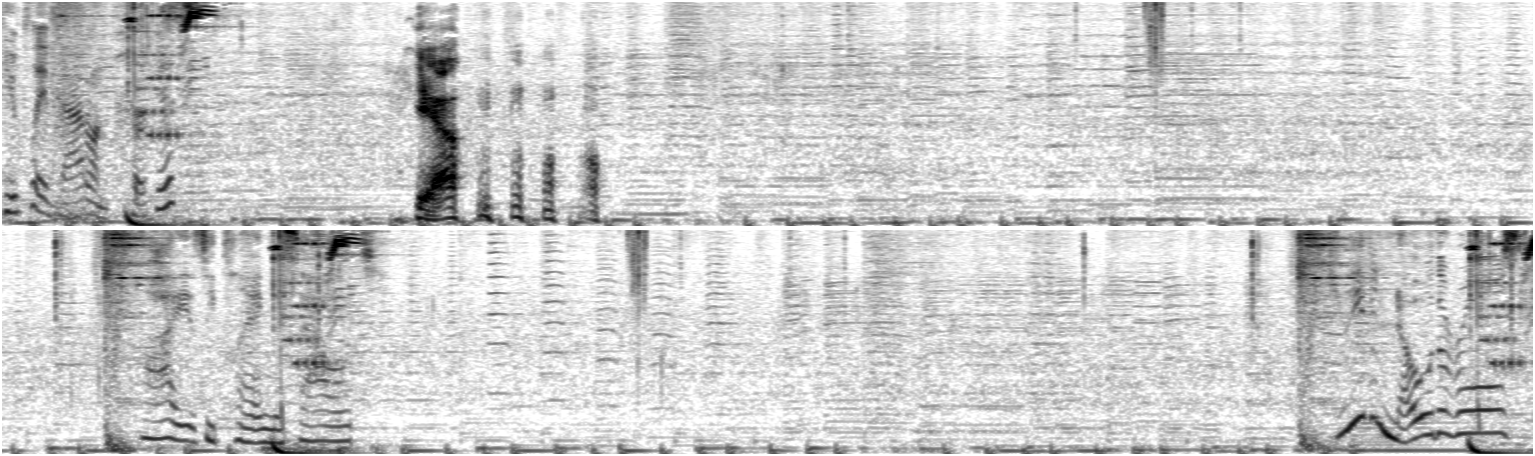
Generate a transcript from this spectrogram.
You played that on purpose? Yeah. Why is he playing this out? Do you even know the rules?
